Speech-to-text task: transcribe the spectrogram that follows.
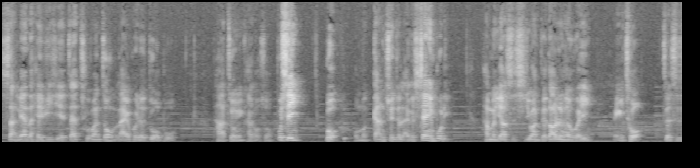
闪亮的黑皮鞋在厨房中来回的踱步。他终于开口说：“不行，不，我们干脆就来个相应不理。”他们要是希望得到任何回应，没错，这是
